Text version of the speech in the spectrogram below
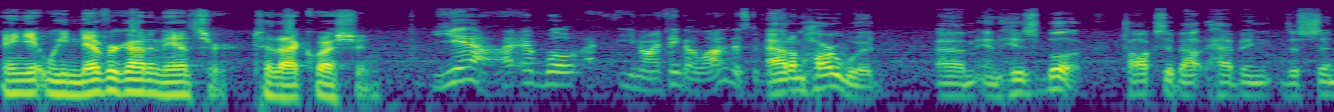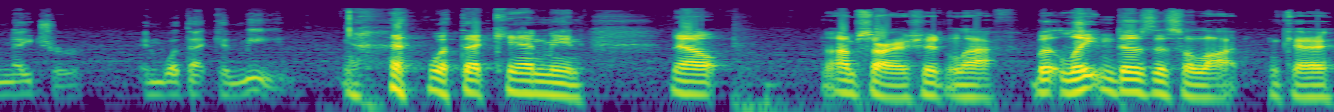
and yet we never got an answer to that question. Yeah, I, well, you know, I think a lot of this. Adam Harwood, um, in his book, talks about having the sin nature and what that can mean. what that can mean. Now, I'm sorry, I shouldn't laugh, but Leighton does this a lot. Okay,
